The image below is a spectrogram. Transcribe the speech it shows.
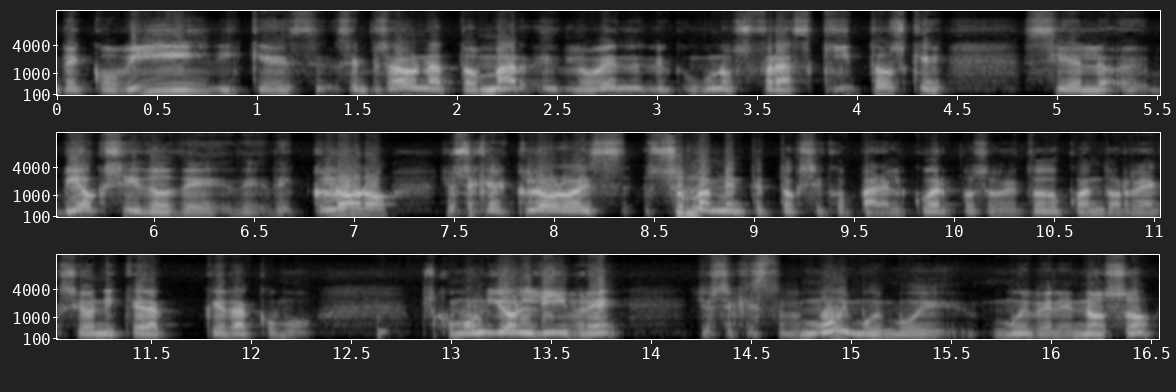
de COVID y que se, empezaron a tomar, eh, lo ven unos frasquitos que si el eh, dióxido de, de, cloro, yo sé que el cloro es sumamente tóxico para el cuerpo, sobre todo cuando reacciona y queda, queda como, pues como un ion libre, yo sé que es muy, muy, muy, muy venenoso,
